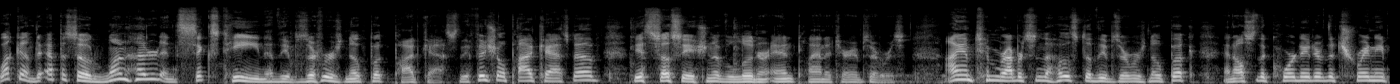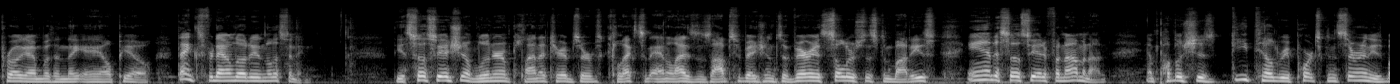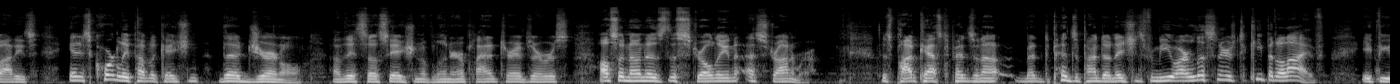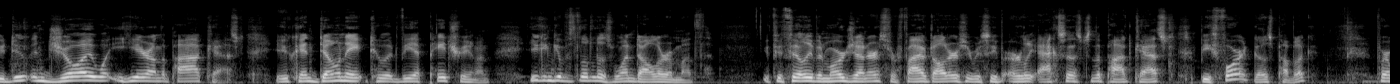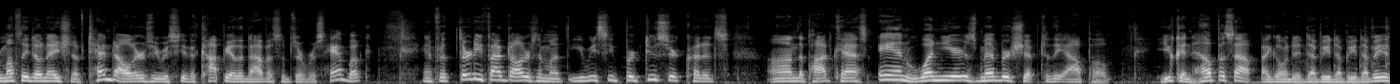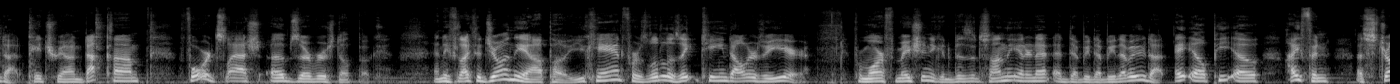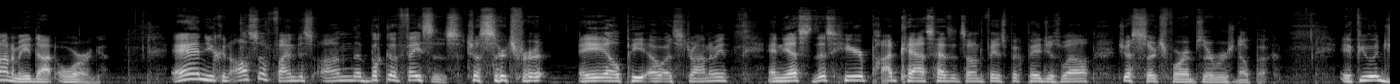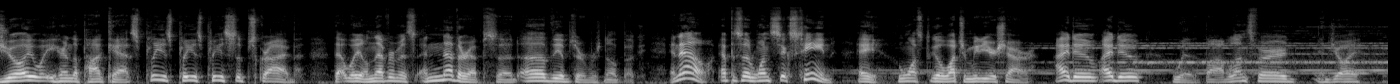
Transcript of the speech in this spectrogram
Welcome to episode 116 of the Observer's Notebook podcast, the official podcast of the Association of Lunar and Planetary Observers. I am Tim Robertson, the host of the Observer's Notebook and also the coordinator of the training program within the ALPO. Thanks for downloading and listening. The Association of Lunar and Planetary Observers collects and analyzes observations of various solar system bodies and associated phenomena and publishes detailed reports concerning these bodies in its quarterly publication, The Journal of the Association of Lunar and Planetary Observers, also known as the Strolling Astronomer. This podcast depends on uh, depends upon donations from you, our listeners, to keep it alive. If you do enjoy what you hear on the podcast, you can donate to it via Patreon. You can give as little as one dollar a month. If you feel even more generous, for $5, you receive early access to the podcast before it goes public. For a monthly donation of $10, you receive a copy of the Novice Observer's Handbook. And for $35 a month, you receive producer credits on the podcast and one year's membership to the Alpo. You can help us out by going to www.patreon.com forward slash observers notebook. And if you'd like to join the Alpo, you can for as little as $18 a year. For more information, you can visit us on the internet at www.alpo-astronomy.org. And you can also find us on the Book of Faces. Just search for ALPO Astronomy. And yes, this here podcast has its own Facebook page as well. Just search for Observer's Notebook. If you enjoy what you hear in the podcast, please, please, please subscribe. That way you'll never miss another episode of the Observer's Notebook. And now, episode 116. Hey, who wants to go watch a meteor shower? I do, I do, with Bob Lunsford. Enjoy.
